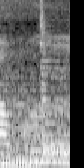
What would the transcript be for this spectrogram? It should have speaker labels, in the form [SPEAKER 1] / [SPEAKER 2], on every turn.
[SPEAKER 1] alvo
